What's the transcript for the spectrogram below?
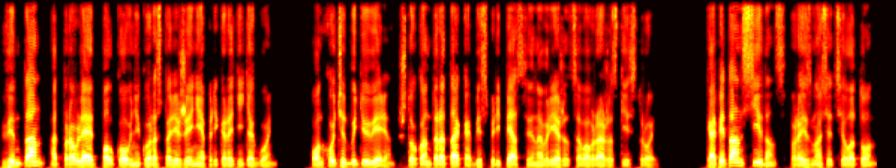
Винтан отправляет полковнику распоряжение прекратить огонь. Он хочет быть уверен, что контратака беспрепятственно врежется во вражеский строй. «Капитан Сиданс», — произносит Силатон,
